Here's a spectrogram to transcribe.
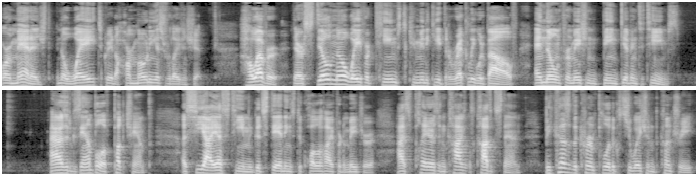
or managed in a way to create a harmonious relationship. However, there is still no way for teams to communicate directly with Valve and no information being given to teams. As an example of PuckChamp, a CIS team in good standings to qualify for the major, has players in Kazakhstan. Because of the current political situation of the country,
